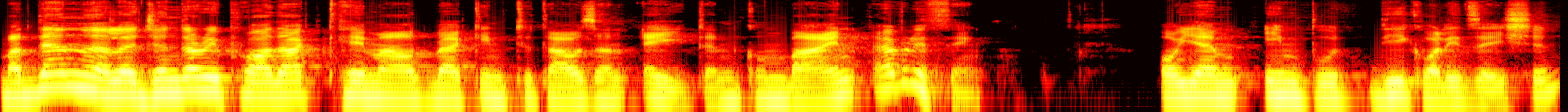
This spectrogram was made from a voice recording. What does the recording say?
But then a legendary product came out back in 2008 and combined everything OEM input dequalization,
